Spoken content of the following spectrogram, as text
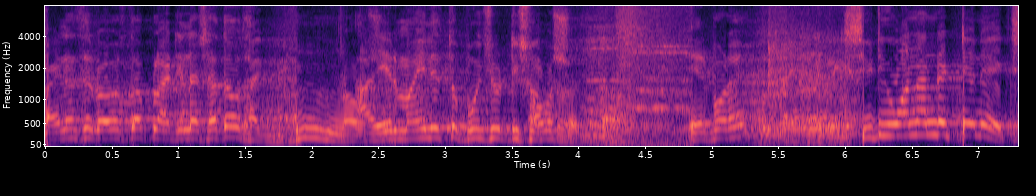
ফাইন্যান্সের ব্যবস্থা প্লাটিনার সাথেও থাকবে। আর এর মাইলেজ তো পঁয়ষট্টি অবশ্যই। এরপরে? CT one hundred ten X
